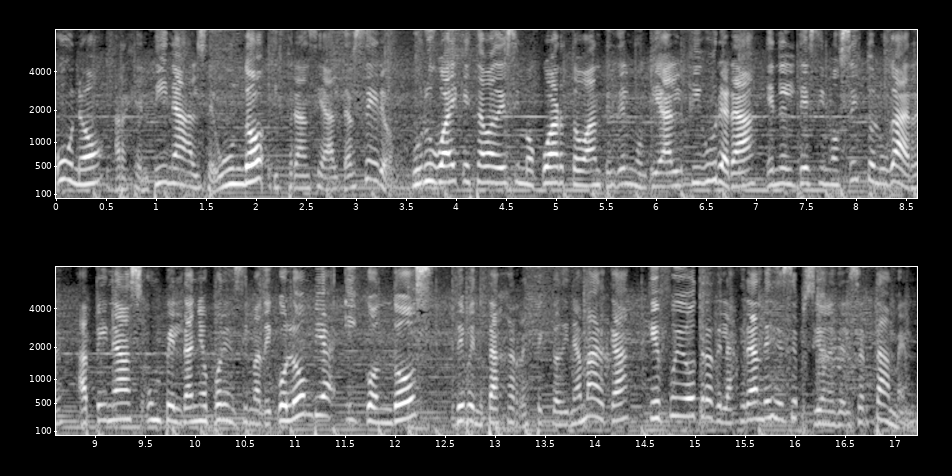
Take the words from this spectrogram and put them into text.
1, Argentina al segundo y Francia al tercero. Uruguay, que estaba decimocuarto antes del Mundial, figurará en el decimosexto lugar, apenas un peldaño por encima de Colombia y con dos de ventaja respecto a Dinamarca, que fue otra de las grandes decepciones del certamen.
